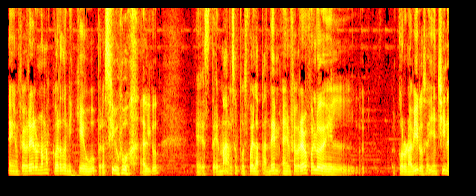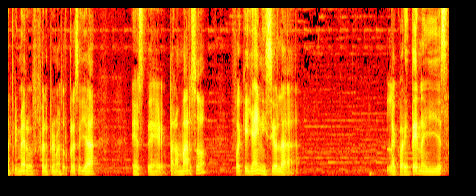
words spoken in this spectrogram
En febrero no me acuerdo ni qué hubo, pero sí hubo algo. Este, en marzo pues fue la pandemia. En febrero fue lo del coronavirus ahí en China primero. Fue la primera sorpresa. Ya este, para marzo fue que ya inició la, la cuarentena y es...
